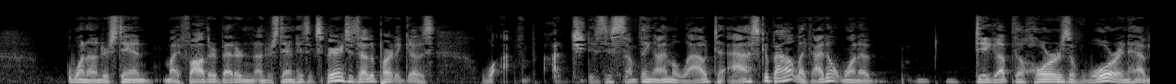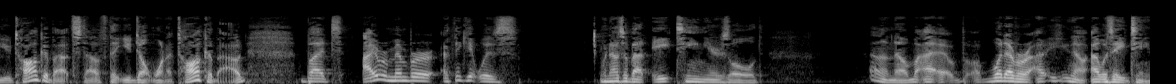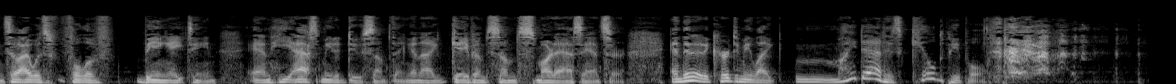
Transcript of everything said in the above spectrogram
want to understand my father better and understand his experiences. The other part that goes, "Wha- is this something I'm allowed to ask about? Like, I don't want to dig up the horrors of war and have you talk about stuff that you don't want to talk about. But I remember, I think it was when I was about 18 years old. I don't know, I, whatever, I, you know, I was 18, so I was full of being 18 and he asked me to do something and I gave him some smart ass answer. And then it occurred to me like, my dad has killed people.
